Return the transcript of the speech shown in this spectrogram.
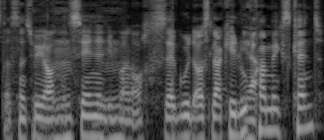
Das ist natürlich auch eine Szene, die man auch sehr gut aus Lucky Luke Ja. Comics kennt.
